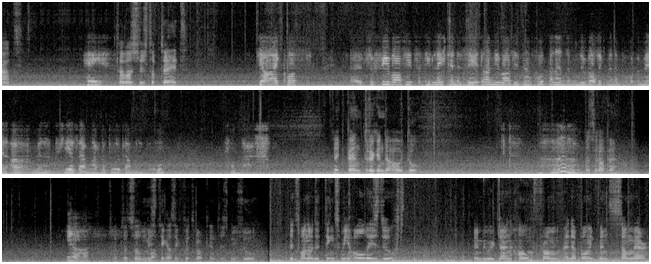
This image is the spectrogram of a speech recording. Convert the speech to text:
Schat. Hey. Dat was juist op tijd. Ja, ik was... Uh, Sophie was iets, die ligt in de zetel en die was iets aan het roepen en nu was ik met, een, met, uh, met het gsm nog natuurlijk aan mijn bureau. Vandaar. Ik ben terug in de auto. Aha. Dat is rap, hè? Ja. Ik heb dat zo mistig als ik vertrok en het is nu zo. It's one of the things we always do. when we return home from an appointment somewhere,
